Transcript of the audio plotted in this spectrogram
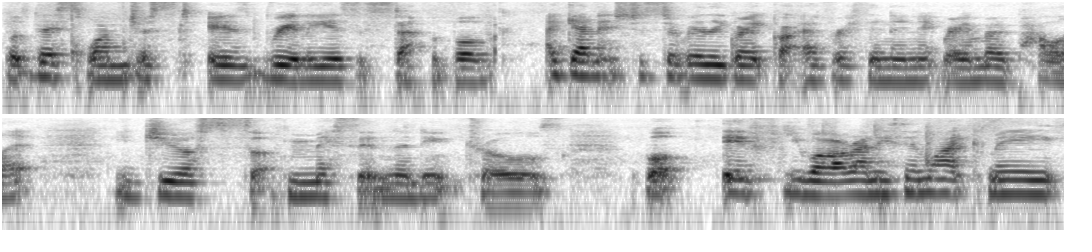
but this one just is really is a step above. Again, it's just a really great, got everything in it rainbow palette. You're just sort of missing the neutrals. But if you are anything like me,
